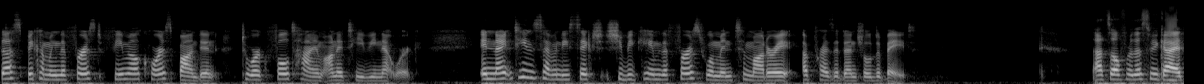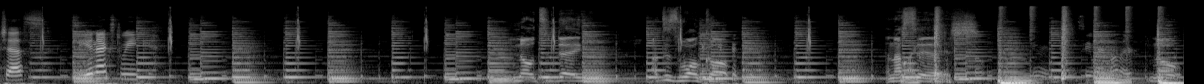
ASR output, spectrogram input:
thus becoming the first female correspondent to work full time on a TV network. In 1976, she became the first woman to moderate a presidential debate. That's all for this week, IHS. See you next week. You know, today, I just woke up and I said, See my mother. you know,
